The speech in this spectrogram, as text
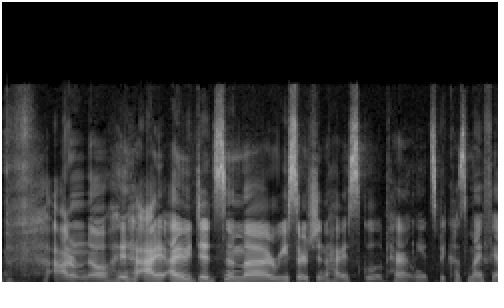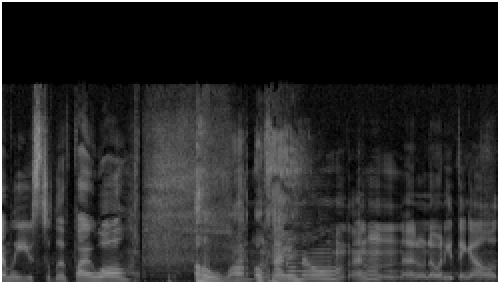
I don't know. I, I did some uh, research in high school. Apparently, it's because my family used to live by a wall. Oh wow. I okay. I don't know. I don't. I don't know anything else.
